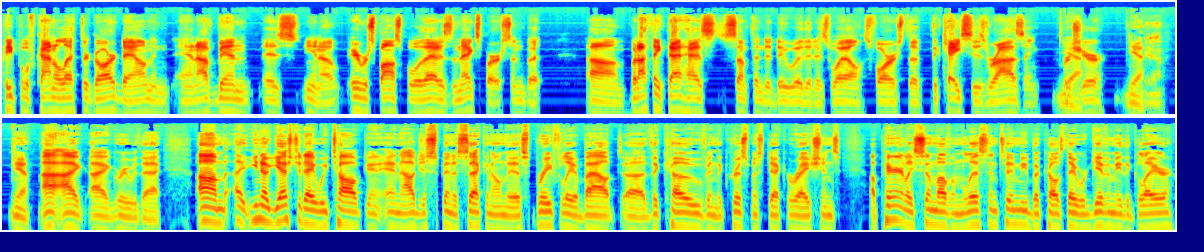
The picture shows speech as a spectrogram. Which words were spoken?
people have kind of let their guard down. And and I've been as you know irresponsible with that as the next person, but. Um, but I think that has something to do with it as well, as far as the, the cases rising for Yeah. sure. Yeah, yeah, I, I I agree with that. Um, uh, you know, yesterday we talked, and, and I'll just spend a second on this briefly about uh, the Cove and the Christmas decorations. Apparently, some of them listened to me because they were giving me the glare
